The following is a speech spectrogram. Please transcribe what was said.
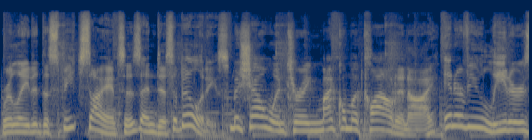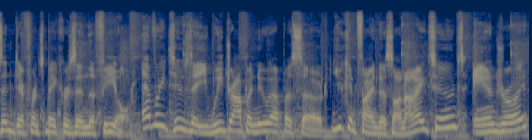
related to speech sciences and disabilities. Michelle Wintering, Michael McLeod, and I interview leaders and difference makers in the field. Every Tuesday, we drop a new episode. You can find us on iTunes, Android,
